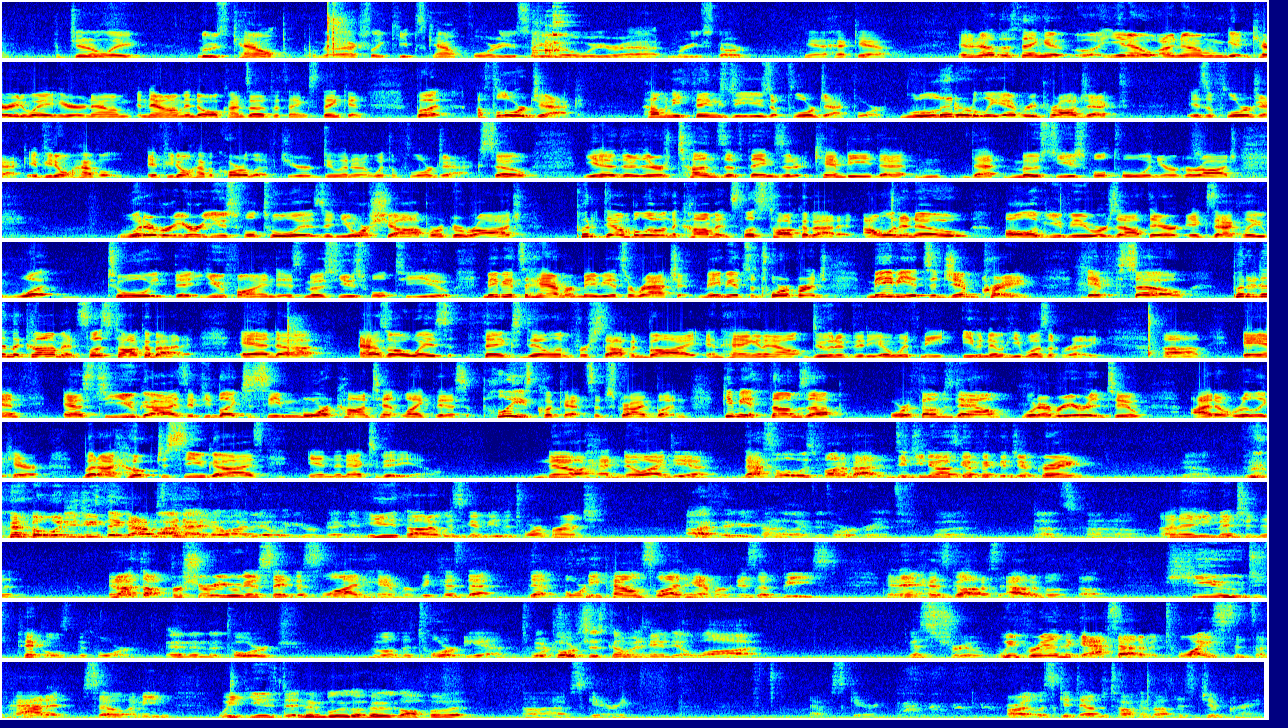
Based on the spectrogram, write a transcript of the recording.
generally lose count. But that actually keeps count for you, so you know where you're at and where you start. Yeah, heck yeah. And another thing, uh, you know, I know I'm getting carried away here. Now I'm now I'm into all kinds of other things thinking. But a floor jack. How many things do you use a floor jack for? Literally every project is a floor jack. If you don't have a if you don't have a car lift, you're doing it with a floor jack. So, you know, there there are tons of things that can be that that most useful tool in your garage. whatever your useful tool is in your shop or garage, put it down below in the comments. Let's talk about it. I want to know, all of you viewers out there, exactly what tool that you find is most useful to you. Maybe it's a hammer, maybe it's a ratchet, maybe it's a torque wrench, maybe it's a jib crane. If so, put it in the comments. Let's talk about it. And uh, as always, thanks Dylan for stopping by and hanging out, doing a video with me, even though he wasn't ready. Uh, and as to you guys, if you'd like to see more content like this, please click that subscribe button. Give me a thumbs up or a thumbs down, whatever you're into. I don't really care. But I hope to see you guys in the next video. No, I had no idea. That's what was fun about it. Did you know I was going to pick the jib crane? No. what did you think I was going to I had to no idea what you were picking. You thought it was going to be the torque wrench? I figured kind of like the torque wrench, but that's kind of I know you mentioned it. And I thought for sure you were going to say the slide hammer because that, that 40 pound slide hammer is a beast. And that has got us out of a, a huge pickles before. and then the torch. Well, the torch, yeah, the The torch. torch has come in handy a lot. That's true. We've ran the gas out of it twice since I've had it. So, I mean, we've used it. And then blew the hose off of it. Oh, that was scary. That was scary. All right, let's get down to talking about this jib crane.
